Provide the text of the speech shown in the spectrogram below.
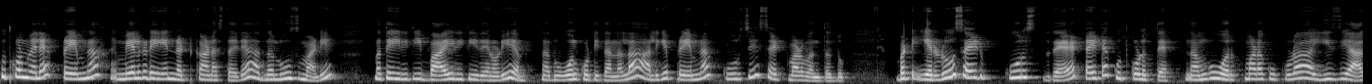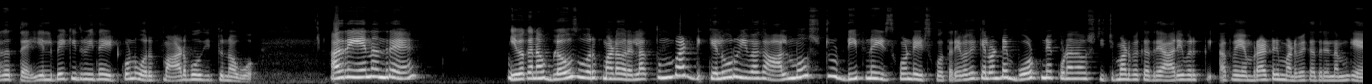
ಕುತ್ಕೊಂಡ್ಮೇಲೆ ಪ್ರೇಮ್ನ ಮೇಲ್ಗಡೆ ಏನು ನಟ್ ಕಾಣಿಸ್ತಾ ಇದೆ ಅದನ್ನ ಲೂಸ್ ಮಾಡಿ, ಮತ್ತು ಈ ರೀತಿ ಬಾಯಿ ರೀತಿ ಇದೆ ನೋಡಿ, ಅದು ಓಲ್ ಕೊಟ್ಟಿದ್ದಾನಲ್ಲ, ಅಲ್ಲಿಗೆ ಪ್ರೇಮ್ನ ಕೂರಿಸಿ ಸೆಟ್ ಮಾಡುವಂಥದ್ದು. ಬಟ್ ಎರಡೂ ಸೈಡ್ ಕೂರಿಸಿದ್ರೆ ಟೈಟಾಗಿ ಕೂತ್ಕೊಳ್ಳುತ್ತೆ ನಮಗೂ ವರ್ಕ್ ಮಾಡೋಕ್ಕೂ ಕೂಡ ಈಸಿ ಆಗುತ್ತೆ. ಎಲ್ಲಿ ಬೇಕಿದ್ರೂ ಇದನ್ನ ಇಟ್ಕೊಂಡು ವರ್ಕ್ ಮಾಡ್ಬೋದಿತ್ತು ನಾವು. ಆದರೆ ಏನಂದರೆ ಇವಾಗ ನಾವು ಬ್ಲೌಸ್ ವರ್ಕ್ ಮಾಡೋರೆಲ್ಲ ತುಂಬ ಕೆಲವರು ಇವಾಗ ಆಲ್ಮೋಸ್ಟು ಡೀಪ್ನೇ ಇಡ್ಸ್ಕೊಂಡೇ ಇಡ್ಸ್ಕೋತಾರೆ. ಇವಾಗ ಕೆಲವೊಂದು ಟೈಮ್ ಬೋಟ್ನೇ ಕೂಡ ನಾವು ಸ್ಟಿಚ್ ಮಾಡಬೇಕಾದ್ರೆ ಆರಿ ವರ್ಕ್ ಅಥವಾ ಎಂಬ್ರಾಯ್ಡ್ರಿ ಮಾಡಬೇಕಾದ್ರೆ ನಮಗೆ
